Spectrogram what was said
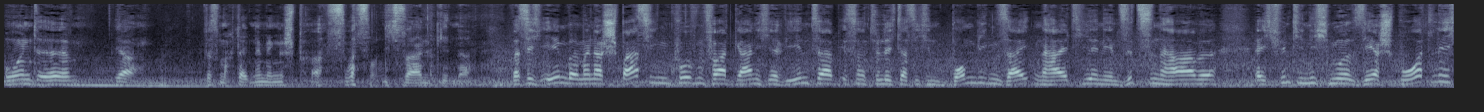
Und äh, ja, das macht halt eine Menge Spaß. Was soll ich sagen, Kinder? Was ich eben bei meiner spaßigen Kurvenfahrt gar nicht erwähnt habe, ist natürlich, dass ich einen bombigen Seitenhalt hier in den Sitzen habe. Ich finde die nicht nur sehr sportlich,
